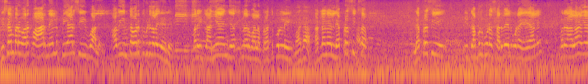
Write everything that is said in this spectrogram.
డిసెంబర్ వరకు ఆరు నెలలు పిఆర్సీ ఇవ్వాలి. అవి ఇంతవరకు విడుదల చేయలేదు. మరి ఇట్లా అన్యాయం చేస్తున్నారు వాళ్ళ బ్రతుకుల్ని. అట్లనే లెప్రసీకి స- లెప్రసీ ఈ డబ్బులు కూడా సర్వేలు కూడా వేయాలి. మరి అలాగే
